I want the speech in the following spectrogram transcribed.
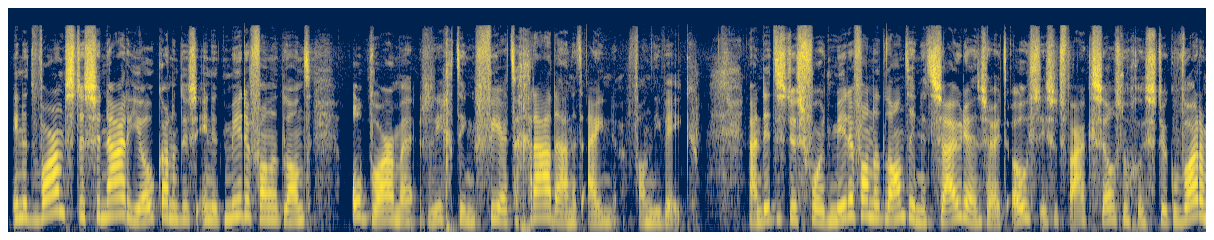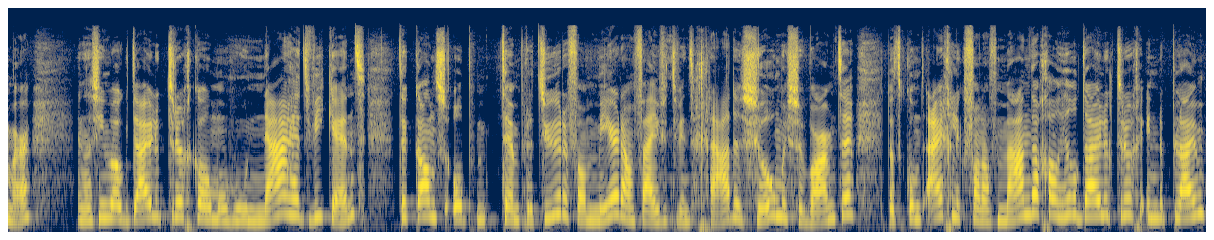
In het warmste scenario kan het dus in het midden van het land opwarmen richting 40 graden aan het einde van die week. Nou, dit is dus voor het midden van het land. In het zuiden en zuidoosten is het vaak zelfs nog een stuk warmer. En dan zien we ook duidelijk terugkomen hoe na het weekend de kans op temperaturen van meer dan 25 graden, zomerse warmte, dat komt eigenlijk vanaf maandag al heel duidelijk terug in de pluim.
